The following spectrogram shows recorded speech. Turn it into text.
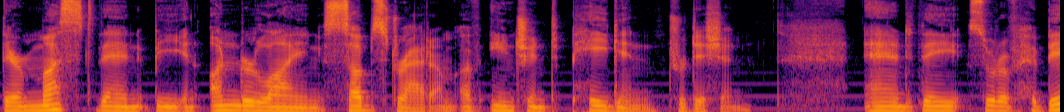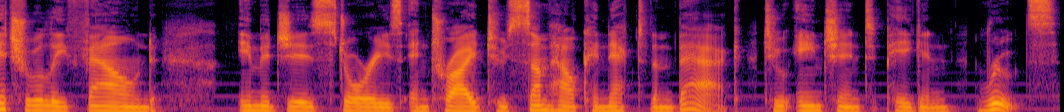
there must then be an underlying substratum of ancient pagan tradition and they sort of habitually found images, stories, and tried to somehow connect them back to ancient pagan roots,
